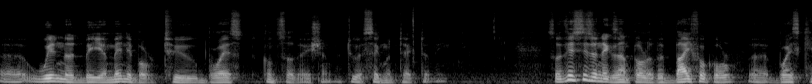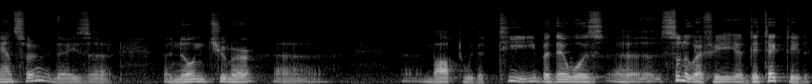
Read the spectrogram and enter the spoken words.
uh, will not be amenable to breast conservation, to a segmentectomy. So this is an example of a bifocal uh, breast cancer. There is a, a known tumor uh, uh marked with a T, but there was uh, sonography uh, detected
